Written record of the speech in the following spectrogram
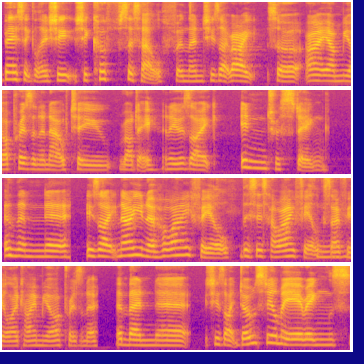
basically, she she cuffs herself, and then she's like, "Right, so I am your prisoner now to Roddy," and he was like, "Interesting." And then uh, he's like, "Now you know how I feel. This is how I feel because I feel like I'm your prisoner." And then uh, she's like, "Don't steal my earrings.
